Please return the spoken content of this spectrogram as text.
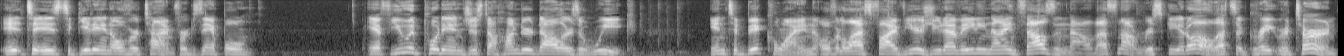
it is to get in over time. For example, if you had put in just $100 a week into Bitcoin over the last five years, you'd have 89,000 now. That's not risky at all. That's a great return.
